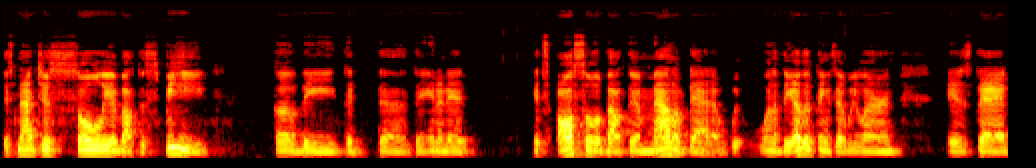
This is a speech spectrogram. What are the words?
it's not just solely about the speed of the the the, the internet. It's also about the amount of data. One of the other things that we learned is that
